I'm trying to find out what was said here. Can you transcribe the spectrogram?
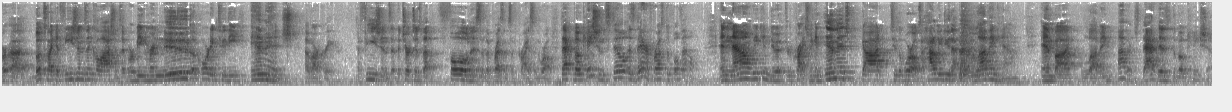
uh, books like Ephesians and Colossians? That we're being renewed according to the image of our Creator. Ephesians, that the church is the fullness of the presence of Christ in the world. That vocation still is there for us to fulfill. And now we can do it through Christ. We can image God to the world. So, how do we do that? By loving Him and by loving others. That is the vocation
